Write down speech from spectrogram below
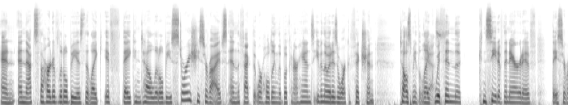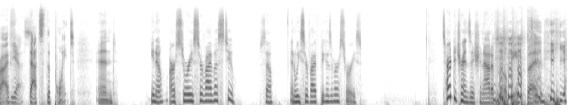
and and that's the heart of Little Bee is that like if they can tell Little Bee's story, she survives. And the fact that we're holding the book in our hands, even though it is a work of fiction, tells me that like Yes. within the conceit of the narrative, they survive. Yes. That's the point. And you know, our stories survive us too. So, and we survive because of our stories. It's hard to transition out of Bee, but yes.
